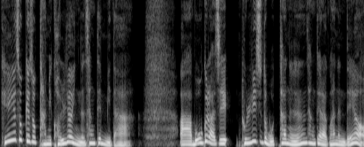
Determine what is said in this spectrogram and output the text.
계속 계속 담이 걸려 있는 상태입니다. 아, 목을 아직 돌리지도 못하는 상태라고 하는데요.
